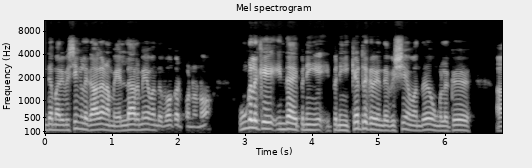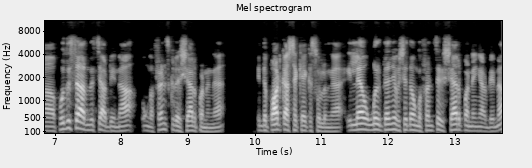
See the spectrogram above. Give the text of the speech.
இந்த மாதிரி விஷயங்களுக்காக நம்ம எல்லாருமே வந்து ஒர்க் அவுட் பண்ணணும். உங்களுக்கு இந்த இப்போ நீங்கள் இப்போ நீங்கள் கேட்டிருக்கிற இந்த விஷயம் வந்து உங்களுக்கு புதுசாக இருந்துச்சு அப்படின்னா உங்கள் ஃப்ரெண்ட்ஸ் கிட்ட ஷேர் பண்ணுங்கள் இந்த பாட்காஸ்ட்டை கேட்க சொல்லுங்க. இல்லை உங்களுக்கு தெரிஞ்ச விஷயத்த உங்கள் ஃப்ரெண்ட்ஸுக்கு ஷேர் பண்ணீங்க அப்படின்னா,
